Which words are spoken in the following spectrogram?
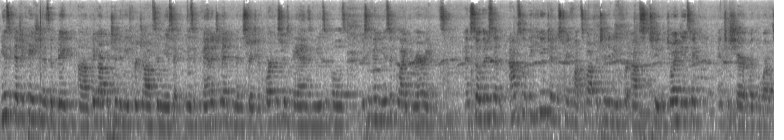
music education is a big, uh, big opportunity for jobs in music, music management, administration of orchestras, bands, musicals. There's even music librarians. And so there's an absolutely huge industry and lots of opportunity for us to enjoy music and to share it with the world.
